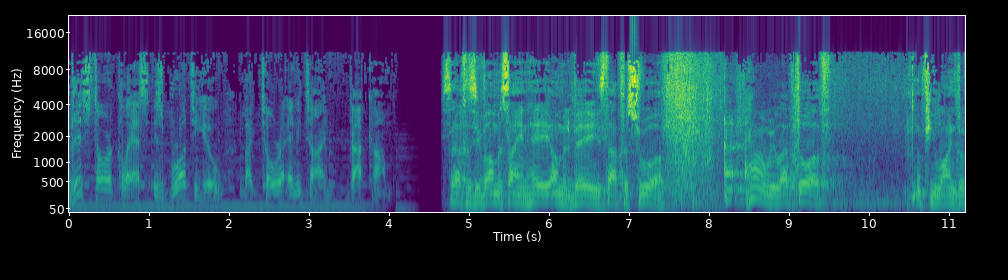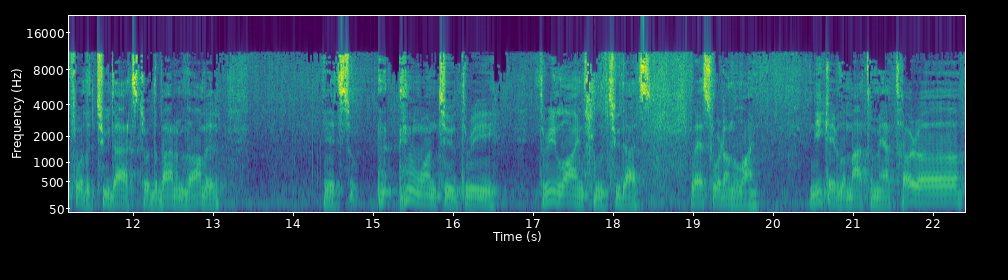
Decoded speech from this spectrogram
This Torah class is brought to you by TorahAnytime.com. We left off a few lines before the two dots toward the bottom of the Amid. It's one, two, three, three lines from the two dots. Last word on the line. Nikev lamata me'atara me'atara.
